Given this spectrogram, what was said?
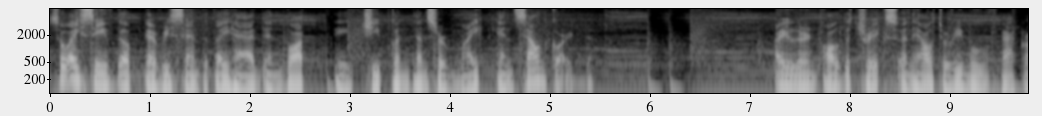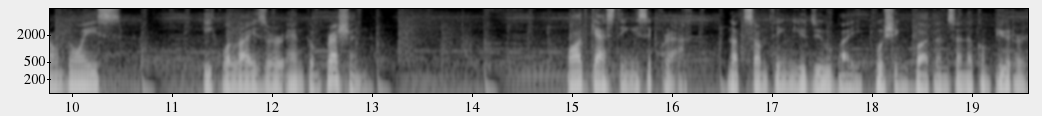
So I saved up every cent that I had and bought a cheap condenser mic and sound card. I learned all the tricks on how to remove background noise, equalizer, and compression. Podcasting is a craft not something you do by pushing buttons on a computer.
